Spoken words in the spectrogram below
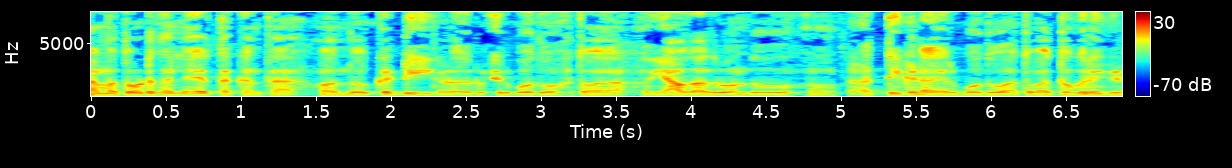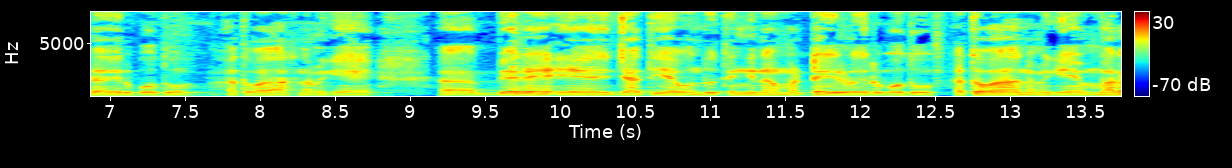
ನಮ್ಮ ತೋಟದಲ್ಲೇ ಇರ್ತಕ್ಕಂಥ ಒಂದು ಕಡ್ಡಿಗಳು ಇರ್ಬೋದು, ಅಥವಾ ಯಾವುದಾದ್ರೂ ಒಂದು ಹತ್ತಿ ಗಿಡ ಇರ್ಬೋದು, ಅಥವಾ ತೊಗರಿ ಗಿಡ ಇರ್ಬೋದು, ಅಥವಾ ನಮಗೆ ಬೇರೆ ಜಾತಿಯ ಒಂದು ತೆಂಗಿನ ಮಟ್ಟೆಗಳು ಇರ್ಬೋದು ಅಥವಾ ನಮಗೆ ಮರ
